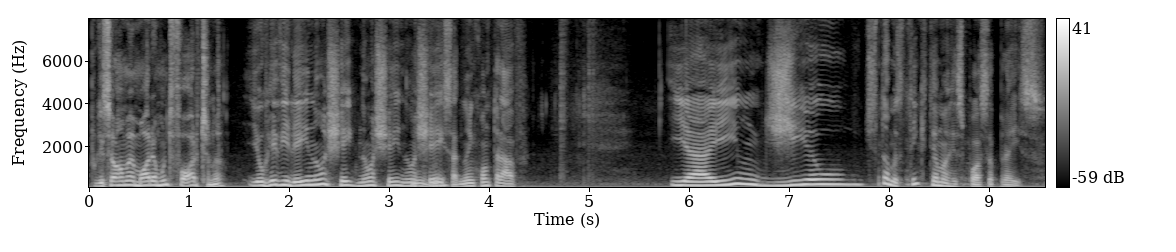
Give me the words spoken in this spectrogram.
Porque isso é uma memória muito forte, né? E eu revirei e não achei, não achei, não achei, Uhum. sabe? Não encontrava. E aí um dia eu disse, não, mas tem que ter uma resposta para isso.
